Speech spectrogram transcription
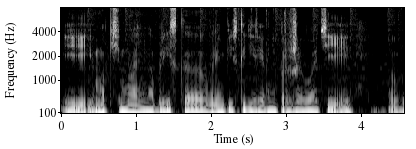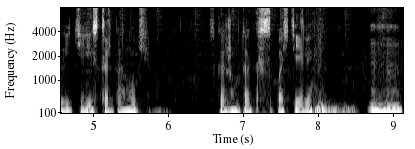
и максимально близко в Олимпийской деревне проживать и выйти и стартануть, скажем так, с постели. Угу.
